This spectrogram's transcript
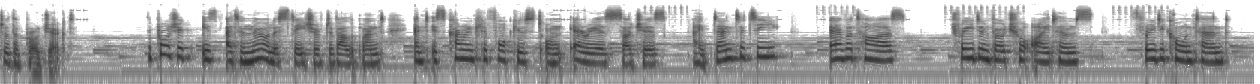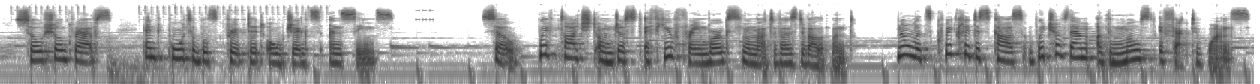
to the project. The project is at an early stage of development and is currently focused on areas such as identity, avatars, trading virtual items, 3D content, social graphs, and portable scripted objects and scenes. So, we've touched on just a few frameworks for metaverse development. Now let's quickly discuss which of them are the most effective ones.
